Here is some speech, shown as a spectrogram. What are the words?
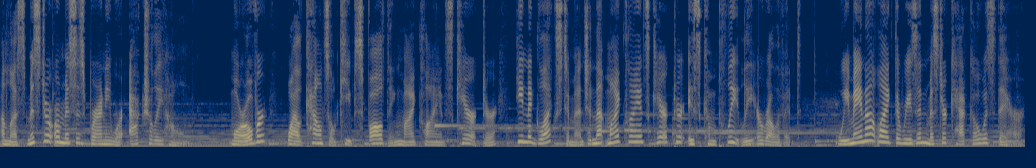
unless Mr. or Mrs. Briney were actually home. Moreover, while counsel keeps faulting my client's character, he neglects to mention that my client's character is completely irrelevant. We may not like the reason Mr. Katko was there,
